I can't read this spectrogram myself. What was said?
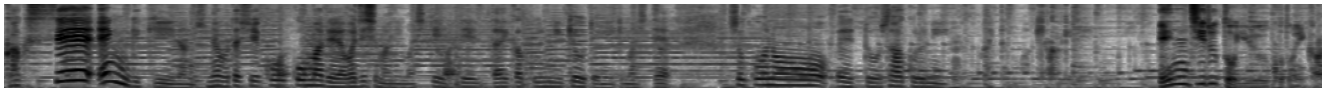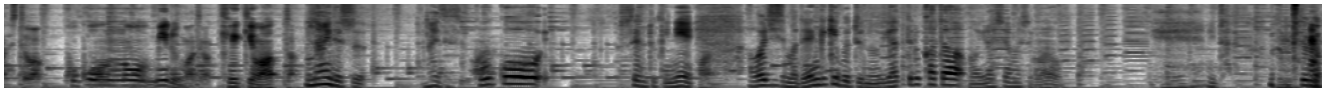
学生演劇なんですね。私高校まで淡路島にいまして、はい。で大学に京都に行きましてそこの、えー、とサークルに入ったのがきっかけで、演じるということに関してはここの見るまでは経験はあったんですないです。ないです。高校生の時にか、はい淡路島で演劇部っていうのをやってる方もいらっしゃいましたけど、はい。えーみたいな。なんていうの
